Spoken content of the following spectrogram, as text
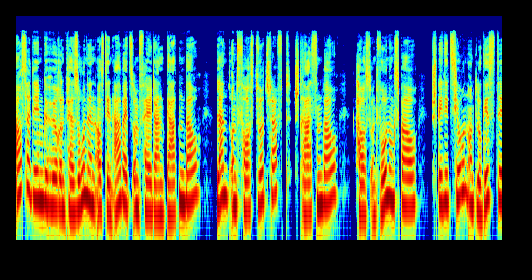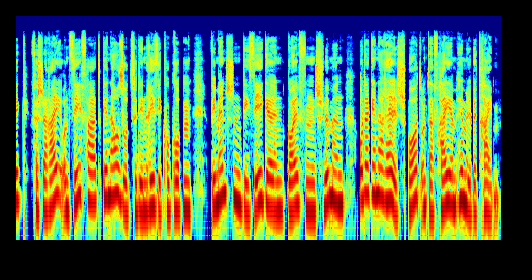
Außerdem gehören Personen aus den Arbeitsumfeldern Gartenbau, Land- und Forstwirtschaft, Straßenbau, Haus- und Wohnungsbau, Spedition und Logistik, Fischerei und Seefahrt genauso zu den Risikogruppen wie Menschen, die segeln, golfen, schwimmen oder generell Sport unter freiem Himmel betreiben.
